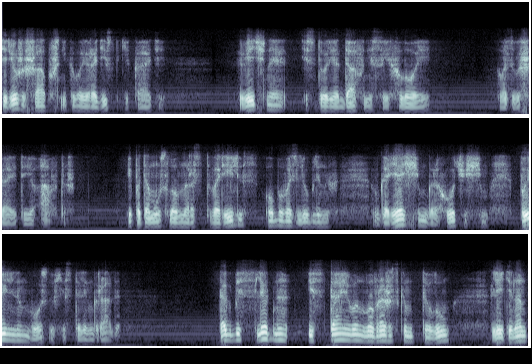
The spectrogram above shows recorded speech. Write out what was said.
Сережи Шапошникова и радистки Кати. Вечная история Дафниса и Хлои возвышает ее автор и потому словно растворились оба возлюбленных в горящем, грохочущем, пыльном воздухе Сталинграда. Так бесследно истаивал во вражеском тылу лейтенант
